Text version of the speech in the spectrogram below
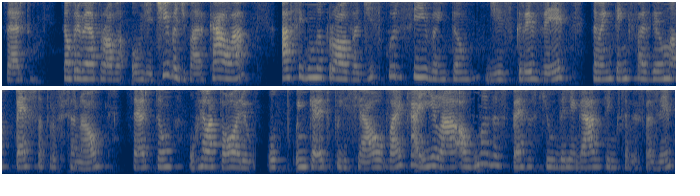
certo? Então, primeira prova objetiva de marcar lá, a segunda prova discursiva, então de escrever, também tem que fazer uma peça profissional, certo? Então, o relatório, o inquérito policial vai cair lá algumas das peças que o delegado tem que saber fazer.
